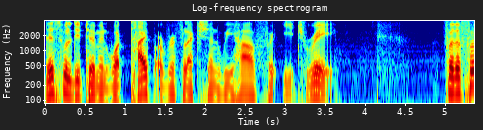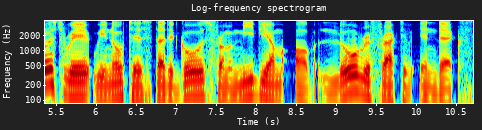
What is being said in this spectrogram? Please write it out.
This will determine what type of reflection we have for each ray. For the first ray, we notice that it goes from a medium of low refractive index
